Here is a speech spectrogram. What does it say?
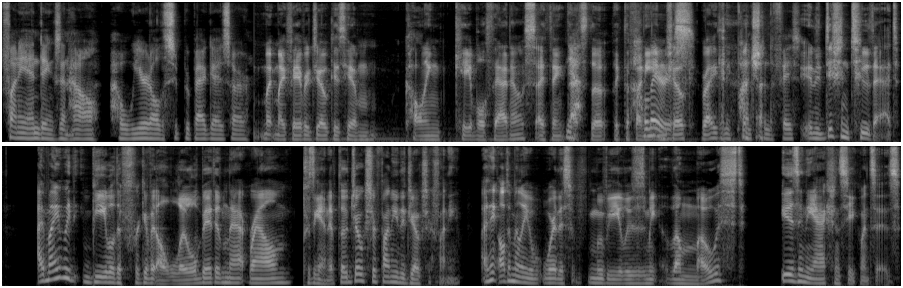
funny endings and how how weird all the super bad guys are. my, my favorite joke is him calling Cable Thanos. I think Yeah. that's the like the funny joke, right? Getting punched in the face. in addition to that, I might be able to forgive it a little bit in that realm. Because again, if the jokes are funny, the jokes are funny. I think ultimately where this movie loses me the most is in the action sequences.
